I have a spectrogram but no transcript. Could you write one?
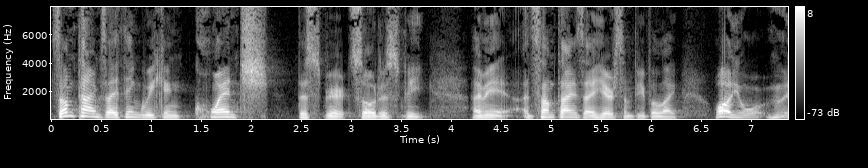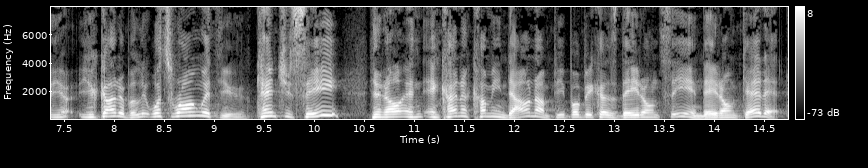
Sometimes I think we can quench the Spirit, so to speak. I mean, sometimes I hear some people like, well, you, you, you got to believe, what's wrong with you? Can't you see? You know, and, and kind of coming down on people because they don't see and they don't get it.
